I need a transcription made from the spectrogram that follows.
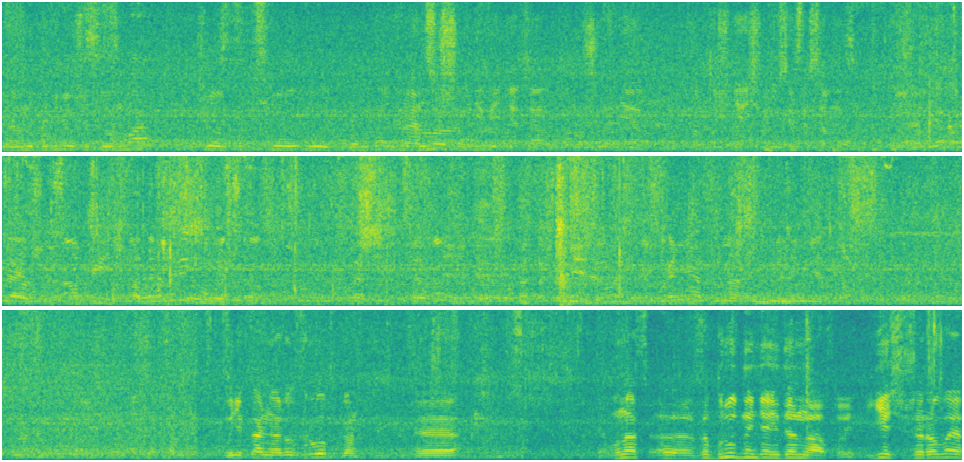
мы довели уже до ума, что все Нравится, что не видите, это вооружение мощнее, чем все унікальна розробка. Е, У нас е, забруднення йде нафтою. Є жирове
